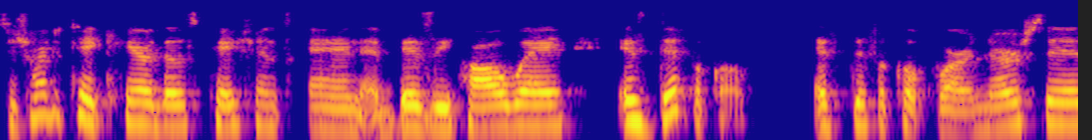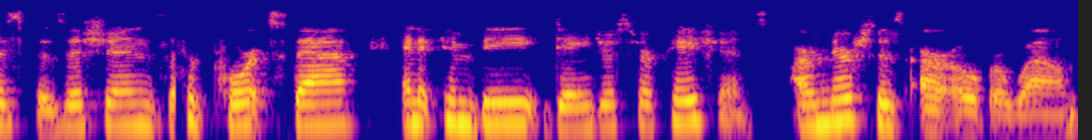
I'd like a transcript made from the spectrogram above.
to try to take care of those patients in a busy hallway is difficult. It's difficult for our nurses, physicians, support staff, and it can be dangerous for patients. Our nurses are overwhelmed.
